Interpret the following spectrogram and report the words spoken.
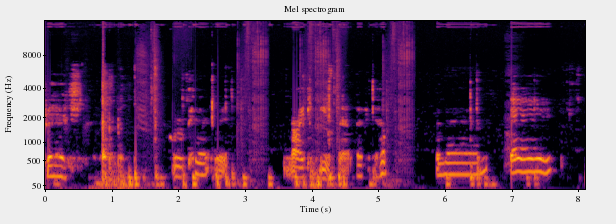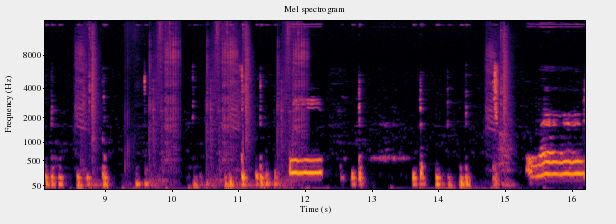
Trash. Wait. Now I can use that. Okay, help. And then, eggs. Beep. Learn.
